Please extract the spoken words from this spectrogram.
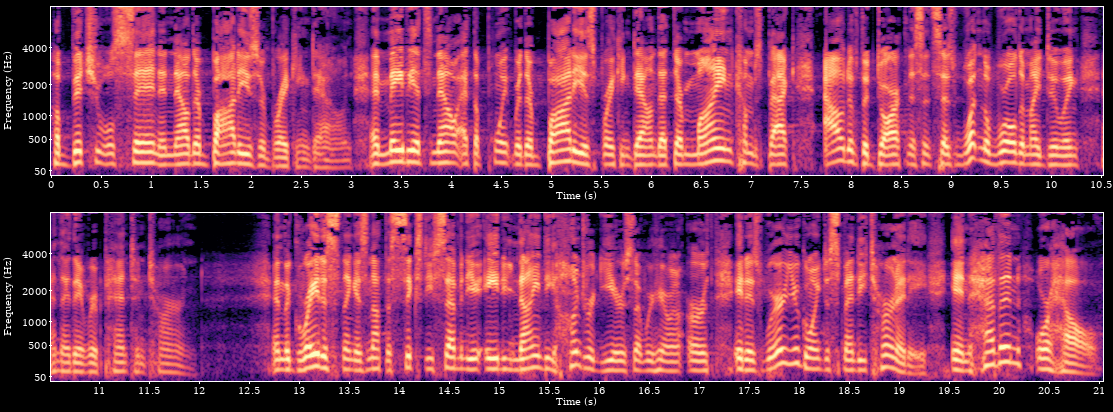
habitual sin and now their bodies are breaking down. And maybe it's now at the point where their body is breaking down that their mind comes back out of the darkness and says, what in the world am I doing? And they, they repent and turn. And the greatest thing is not the 60, 70, 80, 90, 100 years that we're here on earth. It is where you're going to spend eternity in heaven or hell.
